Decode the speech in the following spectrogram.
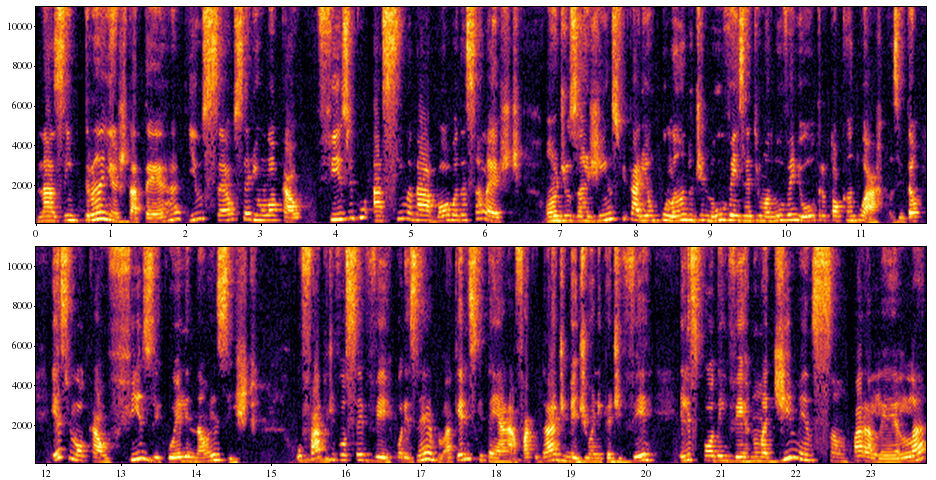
nas entranhas da terra e o céu seria um local físico acima da abóbada celeste, onde os anjinhos ficariam pulando de nuvens entre uma nuvem e outra tocando harpas. Então, esse local físico, ele não existe. O fato de você ver, por exemplo, aqueles que têm a faculdade mediúnica de ver, eles podem ver numa dimensão paralela,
